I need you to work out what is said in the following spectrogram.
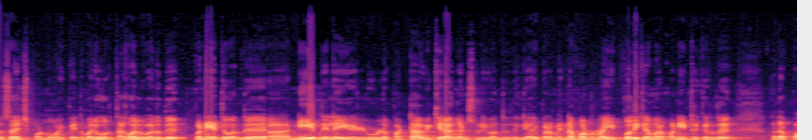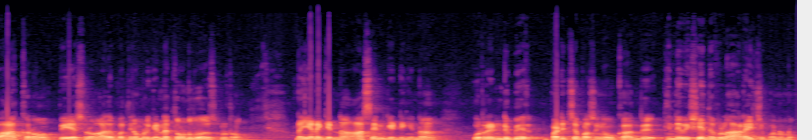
ரிசர்ச் பண்ணுவோம். இப்போ இந்த மாதிரி ஒரு தகவல் வருது. இப்போ நேற்று வந்து நீர்நிலைகள் உள்ள பட்டா விற்கிறாங்கன்னு சொல்லி வந்தது இல்லையா? இப்போ நம்ம என்ன பண்ணுறோம்னா இப்போதைக்கு நம்ம பண்ணிட்டு இருக்கிறது அதை பார்க்குறோம் பேசுகிறோம் அதை பற்றி நம்மளுக்கு என்ன தோணுதோ அதை சொல்கிறோம் ஆனால் எனக்கு என்ன ஆசைன்னு கேட்டிங்கன்னா ஒரு ரெண்டு பேர் படித்த பசங்க உட்காந்து இந்த விஷயத்தை ஃபுல்லாக ஆராய்ச்சி பண்ணணும்.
